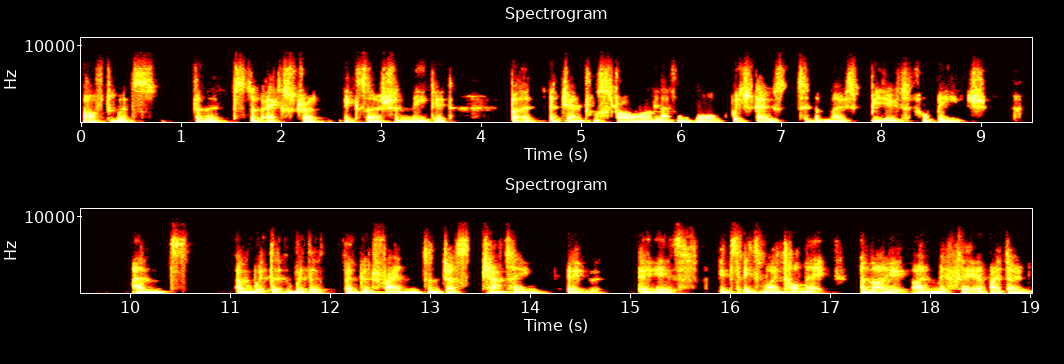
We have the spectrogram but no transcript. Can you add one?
afterwards for the sort of extra exertion needed but a, a gentle stroll on a level walk, which goes to the most beautiful beach, and and with a, with a, a good friend and just chatting. It, it is it's it's my tonic, and I I miss it if I don't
